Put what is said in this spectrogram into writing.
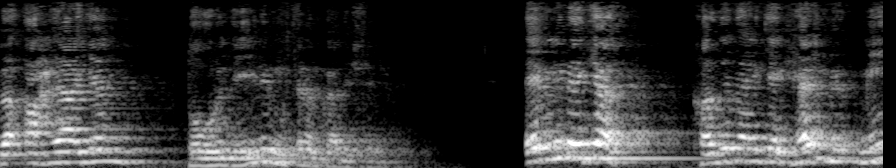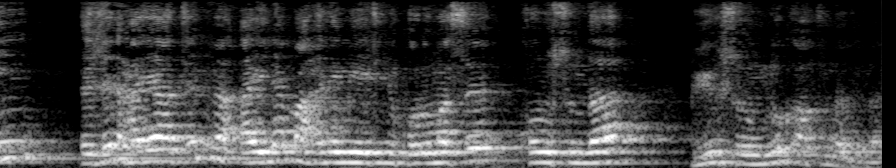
ve ahlaken doğru değildir muhterem kardeşlerim. Evli bekar, kadın erkek her mümin özel hayatın ve aile mahremiyetini koruması konusunda büyük sorumluluk altındadırlar.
